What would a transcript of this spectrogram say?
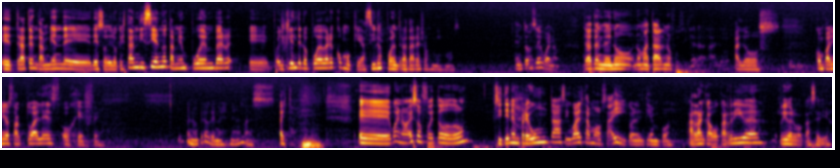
eh, traten también de, eso, de lo que están diciendo, también pueden ver, eh, el cliente lo puede ver como que así los pueden tratar ellos mismos. Entonces, bueno, traten de no, no matar, no fusilar a, a lo- a los compañeros actuales o jefe. Bueno, creo que no es nada más. Ahí está. Eh, bueno, eso fue todo. Si tienen preguntas, igual estamos ahí con el tiempo. Arranca Boca River, River Boca sería.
